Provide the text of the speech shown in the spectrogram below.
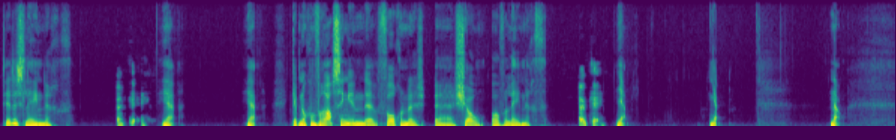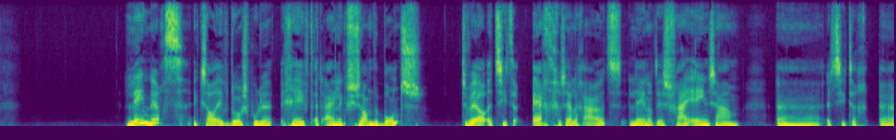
Dit is Leendert. Oké. Ja. Ik heb nog een verrassing in de volgende uh, show over Leendert. Oké. Ja. Ja. Nou. Leendert, ik zal even doorspoelen, geeft uiteindelijk Suzanne de Bons. Terwijl het ziet er echt gezellig uit. Leendert is vrij eenzaam. Uh, het ziet er uh,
